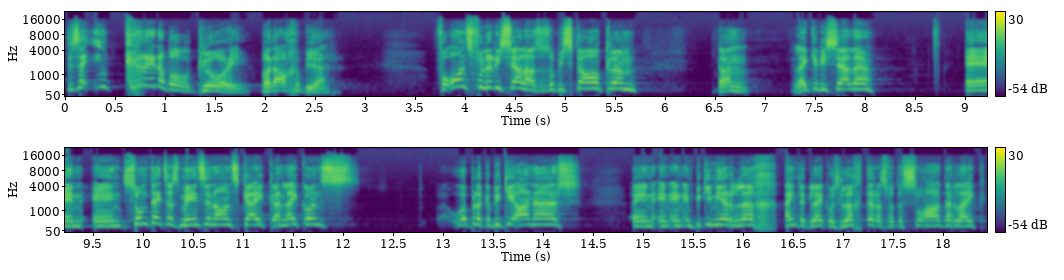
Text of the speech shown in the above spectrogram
Dis 'n incredible glory wat daar gebeur. Vir ons voel dit dieselfde as ons op die skaal klim, dan lyk dit dieselfde. En en soms as mense na ons kyk, dan lyk ons hopelik 'n bietjie anders en en en 'n bietjie meer lig. Eintlik lyk ons ligter as wat ons swaarder lyk.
